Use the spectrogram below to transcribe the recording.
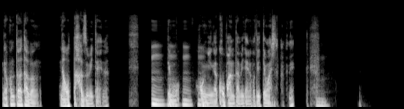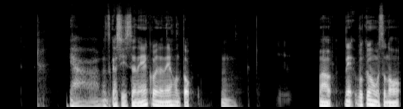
で本当は多分治ったはずみたいな。うん。でも本人が拒んだみたいなこと言ってましたからね。うんいやー、難しいですよね。こういうのね、ほんと。うん。まあね、僕もその、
